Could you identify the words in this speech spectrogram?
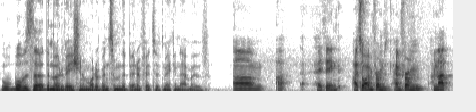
What was the, the motivation, and what have been some of the benefits of making that move? Um, I, I think so. I'm from, I'm from, I'm not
